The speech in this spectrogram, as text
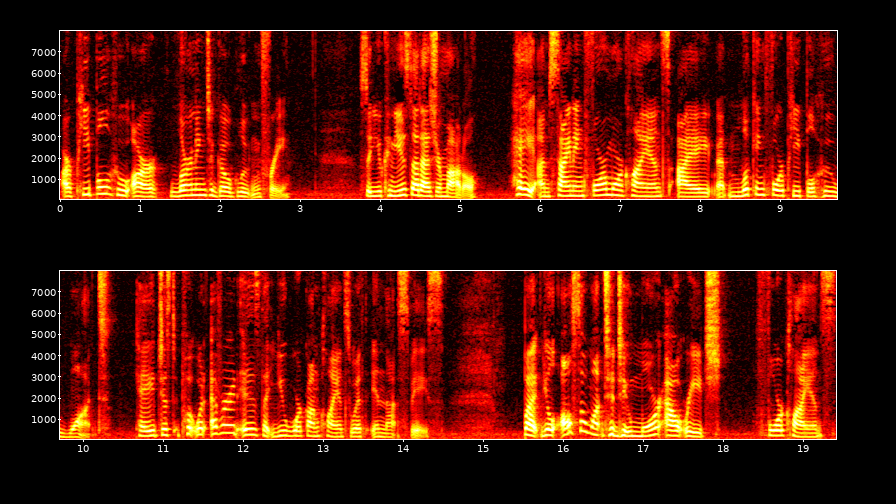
are people who are learning to go gluten free. So you can use that as your model. Hey, I'm signing four more clients. I am looking for people who want. Okay, just put whatever it is that you work on clients with in that space. But you'll also want to do more outreach for clients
